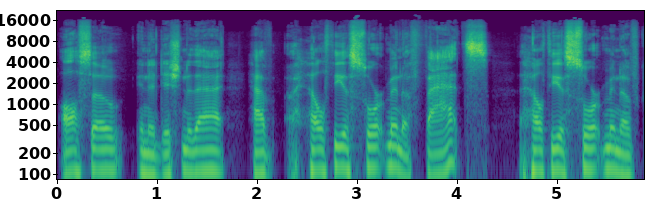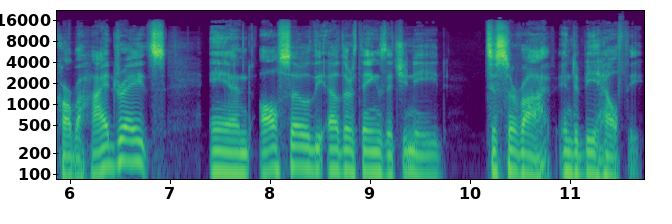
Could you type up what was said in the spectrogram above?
Also, in addition to that, have a healthy assortment of fats, a healthy assortment of carbohydrates, and also the other things that you need to survive and to be healthy.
